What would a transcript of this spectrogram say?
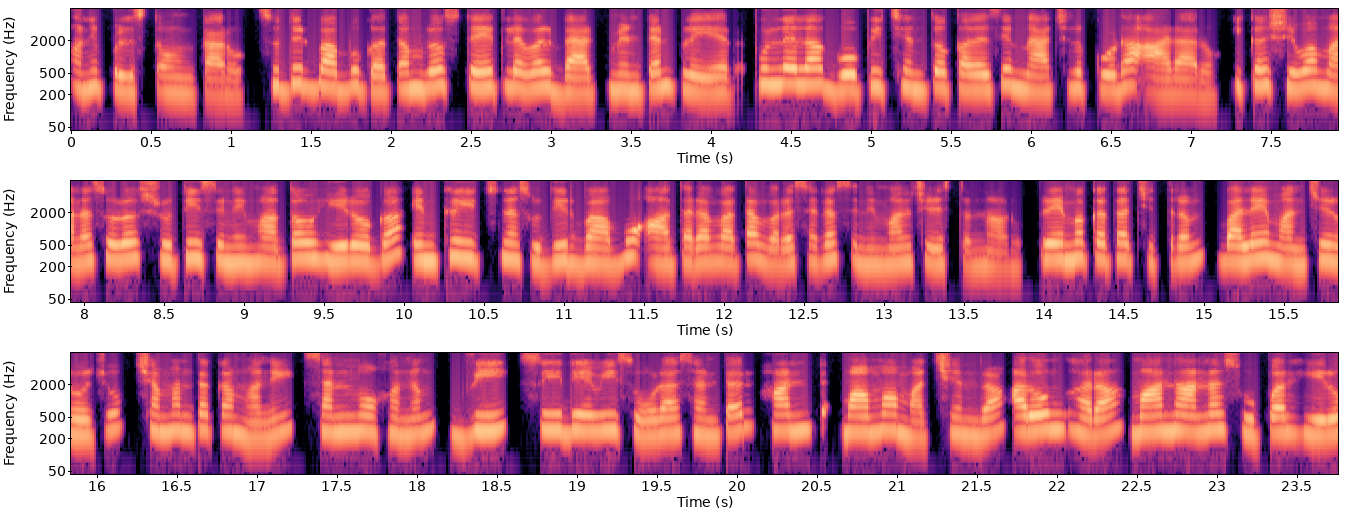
అని పిలుస్తూ ఉంటారు. సుధీర్ బాబు గతంలో state level badminton player. Pullela గోపీచంద్తో కలిసి మ్యాచ్లు కూడా ఆడారు. ఇక శివ మనసులో శృతి సినిమాతో హీరోగా ఎంట్రీ ఇచ్చిన సుధీర్ బాబు ఆ తర్వాత వరుసగా సినిమాలు చేస్తున్నారు ప్రేమ కథ చిత్రం, భలే మంచి రోజు, Samanthakamani, Sammohanam, V, Sridevi soda centre, hunt, Mama Macheendra, అరోంహర, మా నాన్న సూపర్ హీరో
